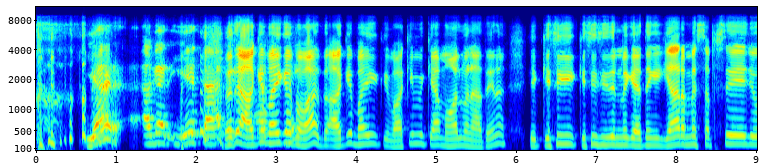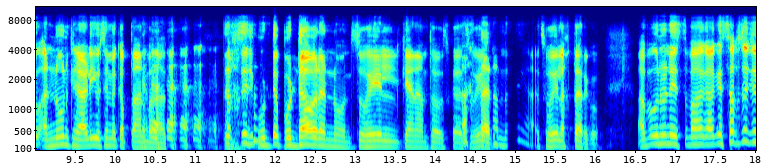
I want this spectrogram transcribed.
یار اگر یہ ویسے آگے بھائی کا فواد آگے بھائی واقعی میں کیا ماحول بناتے ہیں نا کہ کسی کسی سیزن میں کہتے ہیں کہ یار اب میں سب سے جو انون کھلاڑی اسے میں کپتان بناتا ہوں۔ سب سے جو بڈھا اور انون سہیل کیا نام تھا اس کا؟ سہیل سہیل اختر کو۔ اب انہوں نے استفاق کہا کہ سب سے جو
